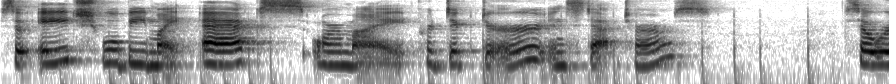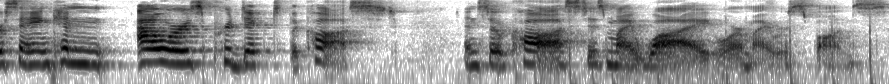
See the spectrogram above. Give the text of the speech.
So H will be my X or my predictor in stat terms. So we're saying can hours predict the cost? And so cost is my Y or my response.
